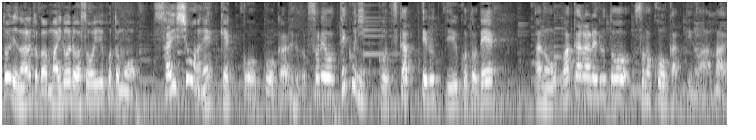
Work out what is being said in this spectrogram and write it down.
トイレの穴とかいろいろそういうことも最初はね結構効果あるんだけどそれをテクニックを使ってるっていうことであの分かられるとその効果っていうのは、まあ、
